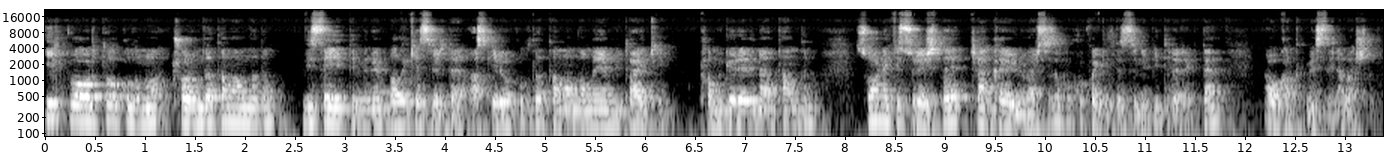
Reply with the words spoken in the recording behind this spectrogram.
İlk ve ortaokulumu Çorum'da tamamladım. Lise eğitimini Balıkesir'de askeri okulda tamamlamaya müteakip kamu görevine atandım. Sonraki süreçte Çankaya Üniversitesi Hukuk Fakültesini bitirerekten avukatlık mesleğine başladım.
